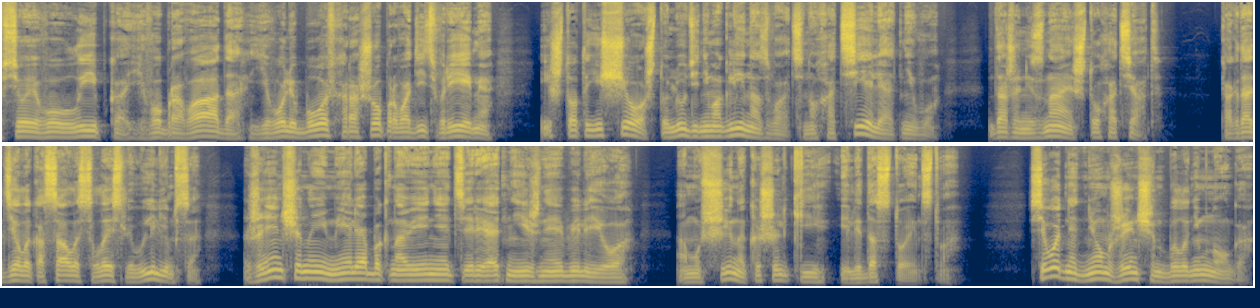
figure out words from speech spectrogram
все его улыбка, его бравада, его любовь хорошо проводить время и что-то еще, что люди не могли назвать, но хотели от него, даже не зная, что хотят. Когда дело касалось Лесли Уильямса, женщины имели обыкновение терять нижнее белье, а мужчины — кошельки или достоинство. Сегодня днем женщин было немного.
